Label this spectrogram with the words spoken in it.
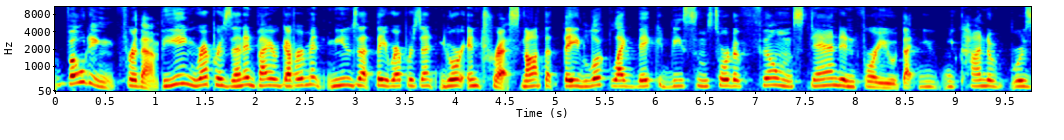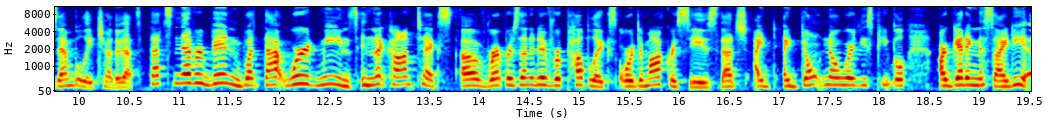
voting for them. Being represented by your government means that they represent your interests, not that they look like they could be some sort of film stand-in for you, that you, you kind of resemble each other. That's that's never been what that word means in the context of representative republics or democracies. That's I, I don't know where these people are getting this idea.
